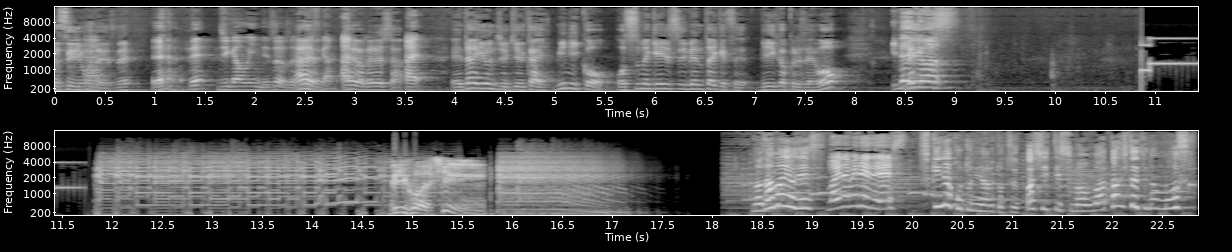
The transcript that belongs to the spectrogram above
推理問題ですね。い。やね時間もいいんでそろそろですか。はい、わかりました。はい。えー第49回、見に行こう、おすすめ芸術イベント対決、ビーフカプレゼンを、いただきますビーフはチキン野田真代です。前田美玲です。好きなことになると突っ走ってしまう私たちのモスキー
